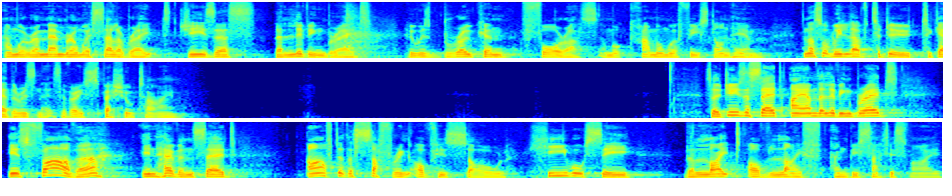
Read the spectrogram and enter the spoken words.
and we'll remember and we'll celebrate Jesus, the living bread, who was broken for us, and we'll come and we'll feast on him. And that's what we love to do together, isn't it? It's a very special time. So Jesus said, I am the living bread. His Father in heaven said, after the suffering of his soul, he will see the light of life and be satisfied.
